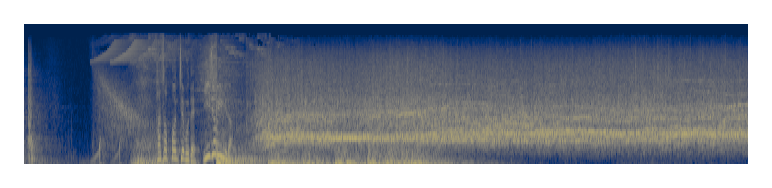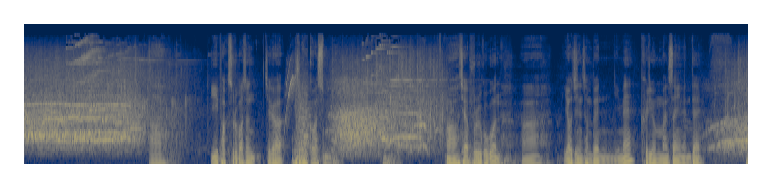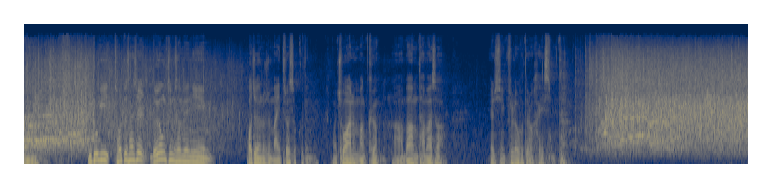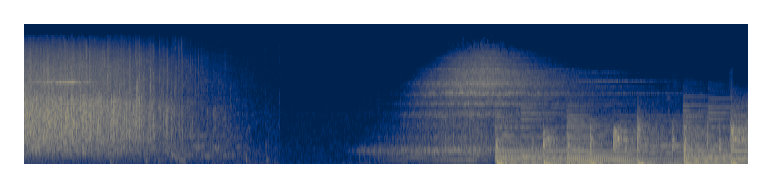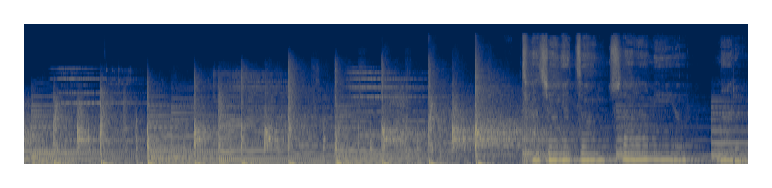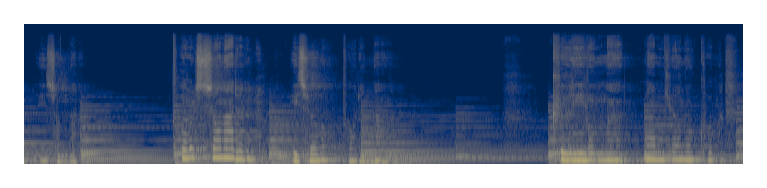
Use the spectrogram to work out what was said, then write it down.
다섯 번째 무대 이정입니다. 이 박수를 봐선 제가 우승할 것 같습니다. 네. 어, 제가 부를 곡은 아, 여진 선배님의 그리움만 쌓이는데 아, 이 곡이 저도 사실 노영심 선배님 버전으로 좀 많이 들었었거든요. 어, 좋아하는 만큼 아, 마음 담아서 열심히 불러보도록 하겠습니다. 다정했던 사람이여 나를 잊었나? 벌써 나를 잊어버렸나? 그리움만 남겨놓고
